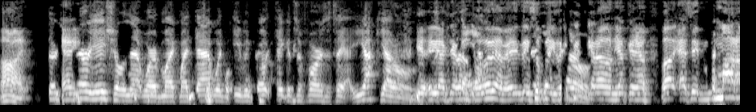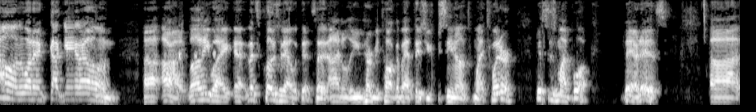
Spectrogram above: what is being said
All right. There's hey. variation on that word, Mike. My dad would even go take it so far as to say "yakyaron." Yeah, yakyaron, whatever. They say yakyaron, yakyaron. Well, as in maron, what a yakyaron. Uh, all right. Well, anyway, uh, let's close it out with this. I don't know. You've heard me talk about this. You've seen it on my Twitter. This is my book. There it is. Uh,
